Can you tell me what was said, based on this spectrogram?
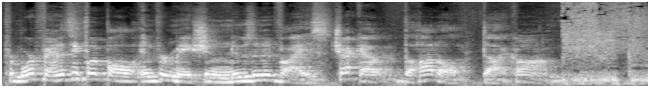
For more fantasy football information, news, and advice, check out thehuddle.com.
